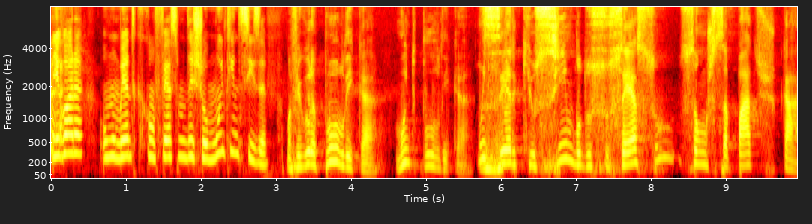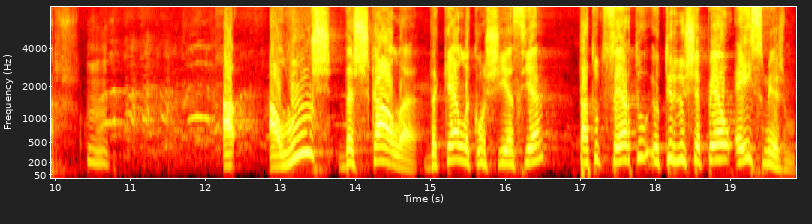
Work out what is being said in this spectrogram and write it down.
E agora, um momento que confesso me deixou muito indecisa. Uma figura pública, muito pública, muito. dizer que o símbolo do sucesso são os sapatos caros. Hum. À, à luz da escala daquela consciência, está tudo certo, eu tiro-lhe o chapéu, é isso mesmo.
